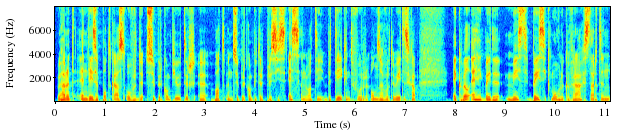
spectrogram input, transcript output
We gaan het in deze podcast over de supercomputer, uh, wat een supercomputer precies is en wat die betekent voor ons en voor de wetenschap. Ik wil eigenlijk bij de meest basic mogelijke vraag starten.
